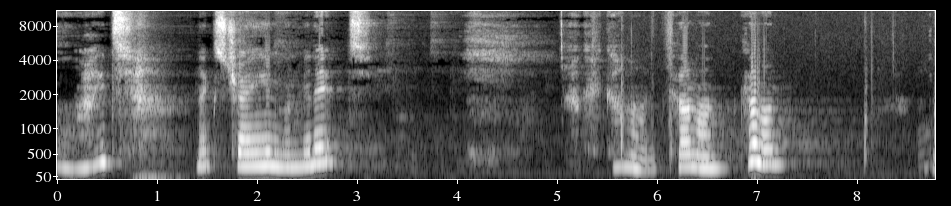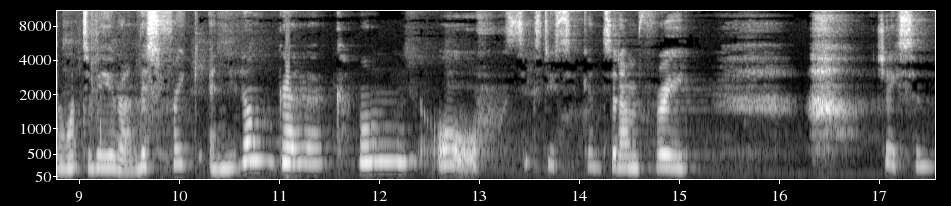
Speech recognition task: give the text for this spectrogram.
All right. Next train, one minute. Okay, come on, come on, come on. I don't want to be around this freak any longer. Come on. Oh, 60 seconds and I'm free. Jason.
